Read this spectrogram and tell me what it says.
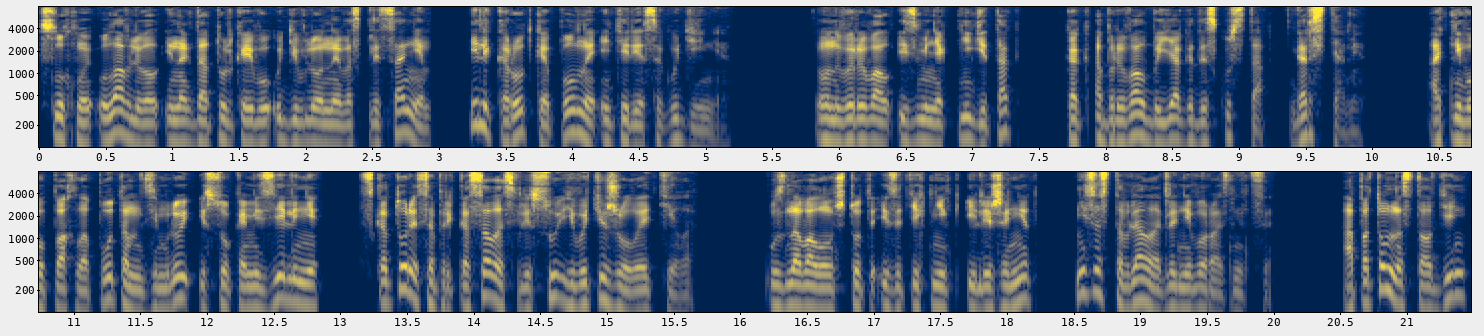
Слух мой улавливал иногда только его удивленное восклицание или короткое полное интереса гудение. Он вырывал из меня книги так, как обрывал бы ягоды с куста, горстями. От него пахло потом, землей и соками зелени, с которой соприкасалось в лесу его тяжелое тело. Узнавал он что-то из этих книг или же нет, не составляло для него разницы. А потом настал день,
